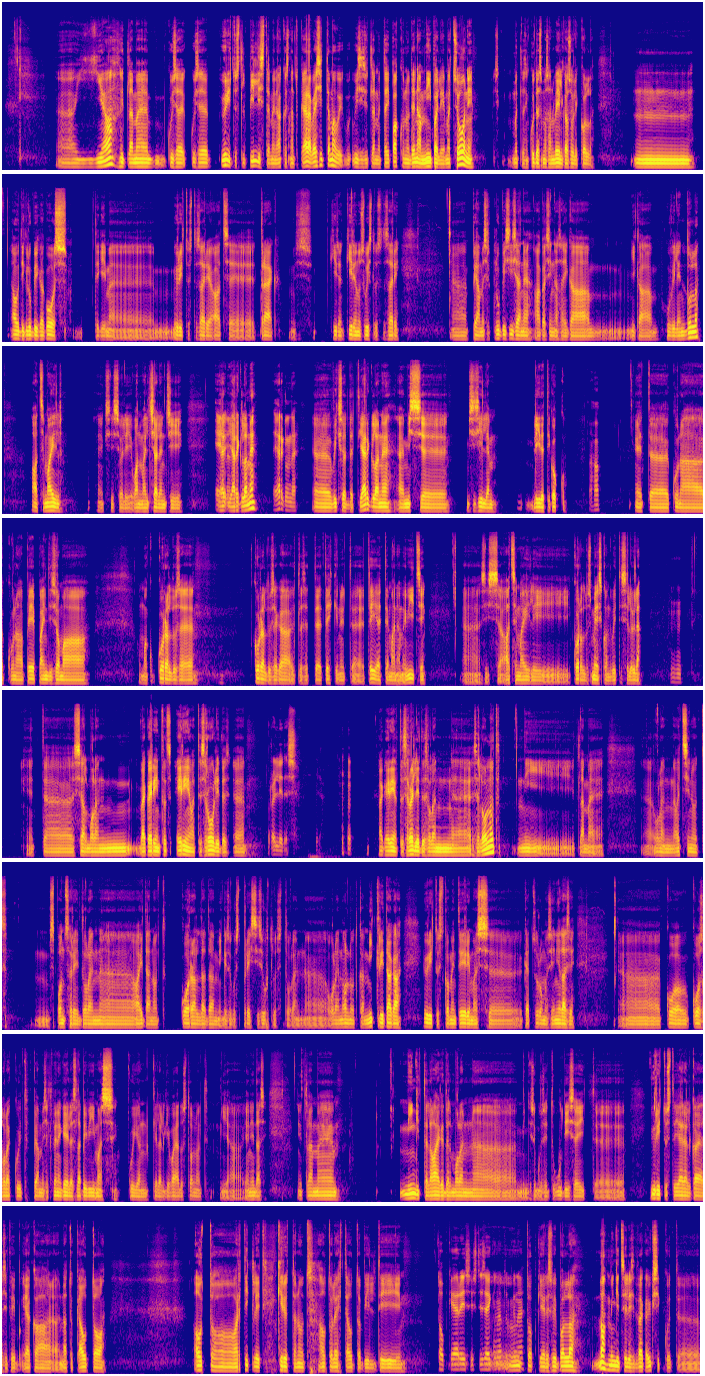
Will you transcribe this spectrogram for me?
jah, ütleme, kui see, kui see üritustel pildistamine hakkas natuke ära väsitama või, või siis ütleme, et ta ei pakkunud enam nii palju emotsiooni, siis mõtlesin, kuidas ma saan veel kasulik olla mm,. Audi klubiga koos tegime ürituste sarja AC Drag, siis kiire, kiirendusvõistluste sari. peamiselt klubisisene, aga sinna sai ka iga huviline tulla. AC Mile ehk siis oli One Mile Challenge'i jär, järglane. järglane? Võiks öelda, et järglane, mis, mis siis hiljem liideti kokku. et kuna, kuna Peep andis oma, oma korralduse, korraldusega ütles, et tehke nüüd teie, et tema enam ei viitsi, siis AC Mile'i korraldusmeeskond võttis selle üle mm. -hmm et äh, seal ma olen väga erinevates, erinevates roolides äh,. rollides, jah väga erinevates rollides olen äh, seal olnud, nii ütleme äh,, olen otsinud sponsoreid, olen äh, aidanud korraldada mingisugust pressisuhtlust, olen olen olnud ka mikri taga üritust kommenteerimas kätt surumas ja nii edasi ko-, koosolekuid peamiselt vene keeles läbi viimas, kui on kellelgi vajadust olnud ja, ja nii edasi. ütleme, mingitel aegadel ma olen äh, mingisuguseid uudiseid äh, ürituste järelkajasid või, ja ka natuke auto, autoartikleid kirjutanud, autolehte, autopildi. Top Gearis vist isegi natukene? Top Gearis võib-olla noh, mingid sellised väga üksikud äh,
